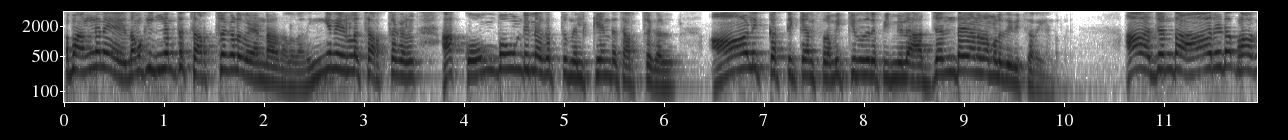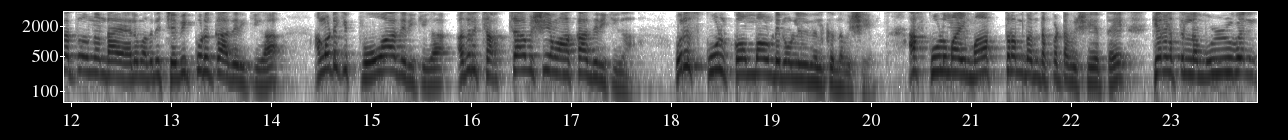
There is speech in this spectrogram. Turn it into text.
അപ്പം അങ്ങനെ നമുക്ക് ഇങ്ങനത്തെ ചർച്ചകൾ വേണ്ട എന്നുള്ളതാണ്. ഇങ്ങനെയുള്ള ചർച്ചകൾ ആ കോമ്പൗണ്ടിനകത്ത് നിൽക്കേണ്ട ചർച്ചകൾ ആളിക്കത്തിക്കാൻ ശ്രമിക്കുന്നതിന് പിന്നിലെ അജണ്ടയാണ് നമ്മൾ തിരിച്ചറിയേണ്ടത്. ആ അജണ്ട ആരുടെ ഭാഗത്തു നിന്നുണ്ടായാലും അതിന് ചെവിക്കൊടുക്കാതിരിക്കുക അങ്ങോട്ടേക്ക് പോവാതിരിക്കുക അതൊരു ചർച്ചാ വിഷയമാക്കാതിരിക്കുക. ഒരു സ്കൂൾ കോമ്പൗണ്ടിനുള്ളിൽ നിൽക്കുന്ന വിഷയം. ആ സ്കൂളുമായി മാത്രം ബന്ധപ്പെട്ട വിഷയത്തെ കേരളത്തിലുള്ള മുഴുവൻ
